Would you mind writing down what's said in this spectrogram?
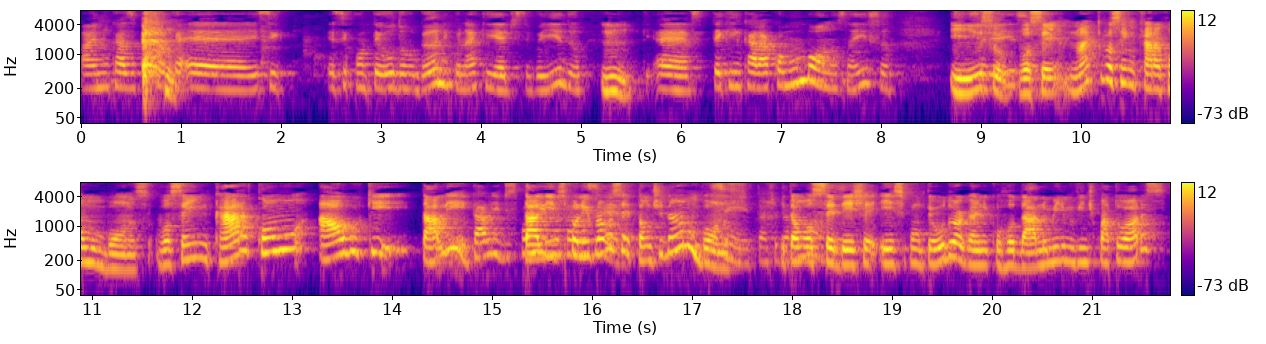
Aí, no caso, é, esse esse conteúdo orgânico, né, que é distribuído, Hum. é, ter que encarar como um bônus, não é isso? E isso, isso? você não é que você encara como um bônus, você encara como algo que tá ali, Tá ali tá disponível, ali disponível para você, estão te dando um bônus. Sim, te dando Então um você deixa esse conteúdo orgânico rodar no mínimo 24 horas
